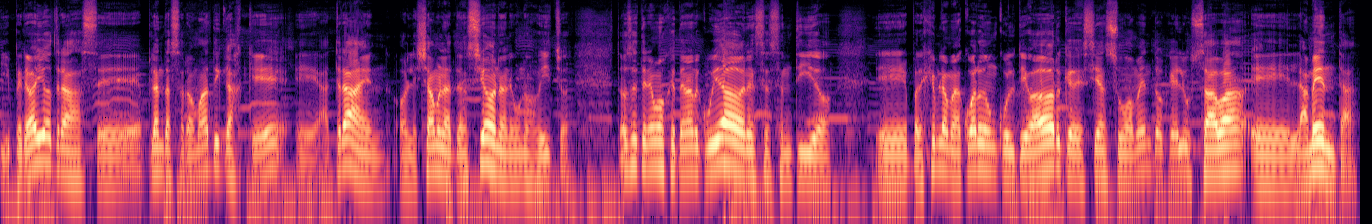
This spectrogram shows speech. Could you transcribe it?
Y, pero hay otras eh, plantas aromáticas que eh, atraen o le llaman la atención a algunos bichos. Entonces tenemos que tener cuidado en ese sentido. Por ejemplo, me acuerdo de un cultivador que decía en su momento que él usaba la menta,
